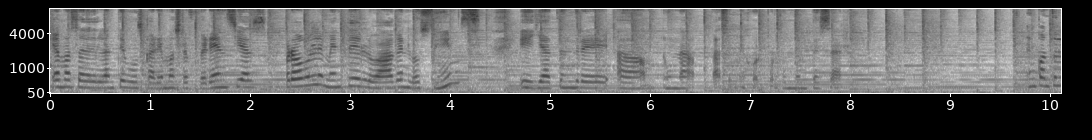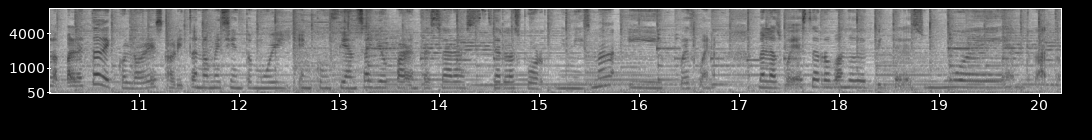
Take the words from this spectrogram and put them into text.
Ya más adelante buscaré más referencias, probablemente lo haga en los Sims y ya tendré um, una base mejor por donde empezar. En cuanto a la paleta de colores, ahorita no me siento muy en confianza yo para empezar a hacerlas por mí misma y pues bueno, me las voy a estar robando de Pinterest un buen rato.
